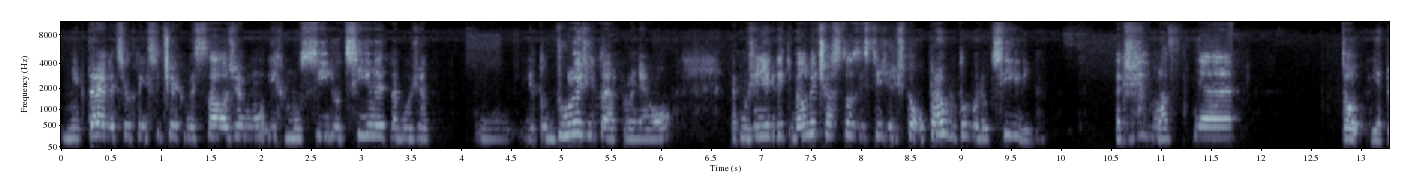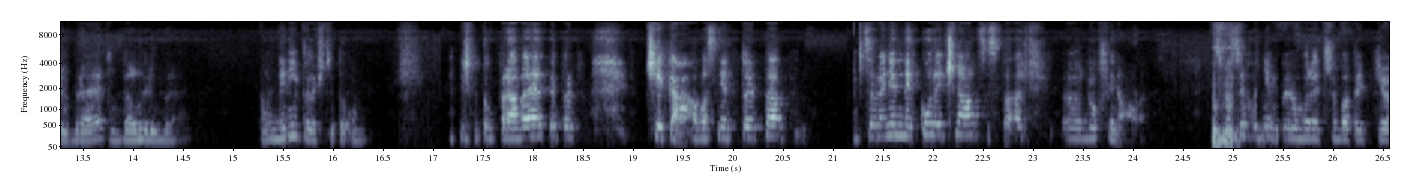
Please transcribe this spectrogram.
některé věci, o kterých si člověk myslel, že mu jich musí docílit, nebo že je to důležité pro něho, tak může někdy velmi často zjistit, že když to opravdu toho docílí, takže vlastně to je dobré, je to velmi dobré, ale není to ještě to ono. že to pravé teprve čeká a vlastně to je ta víceméně nekonečná cesta až e, do finále. Mm-hmm. Jsme si hodně uvědomili třeba teď e,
